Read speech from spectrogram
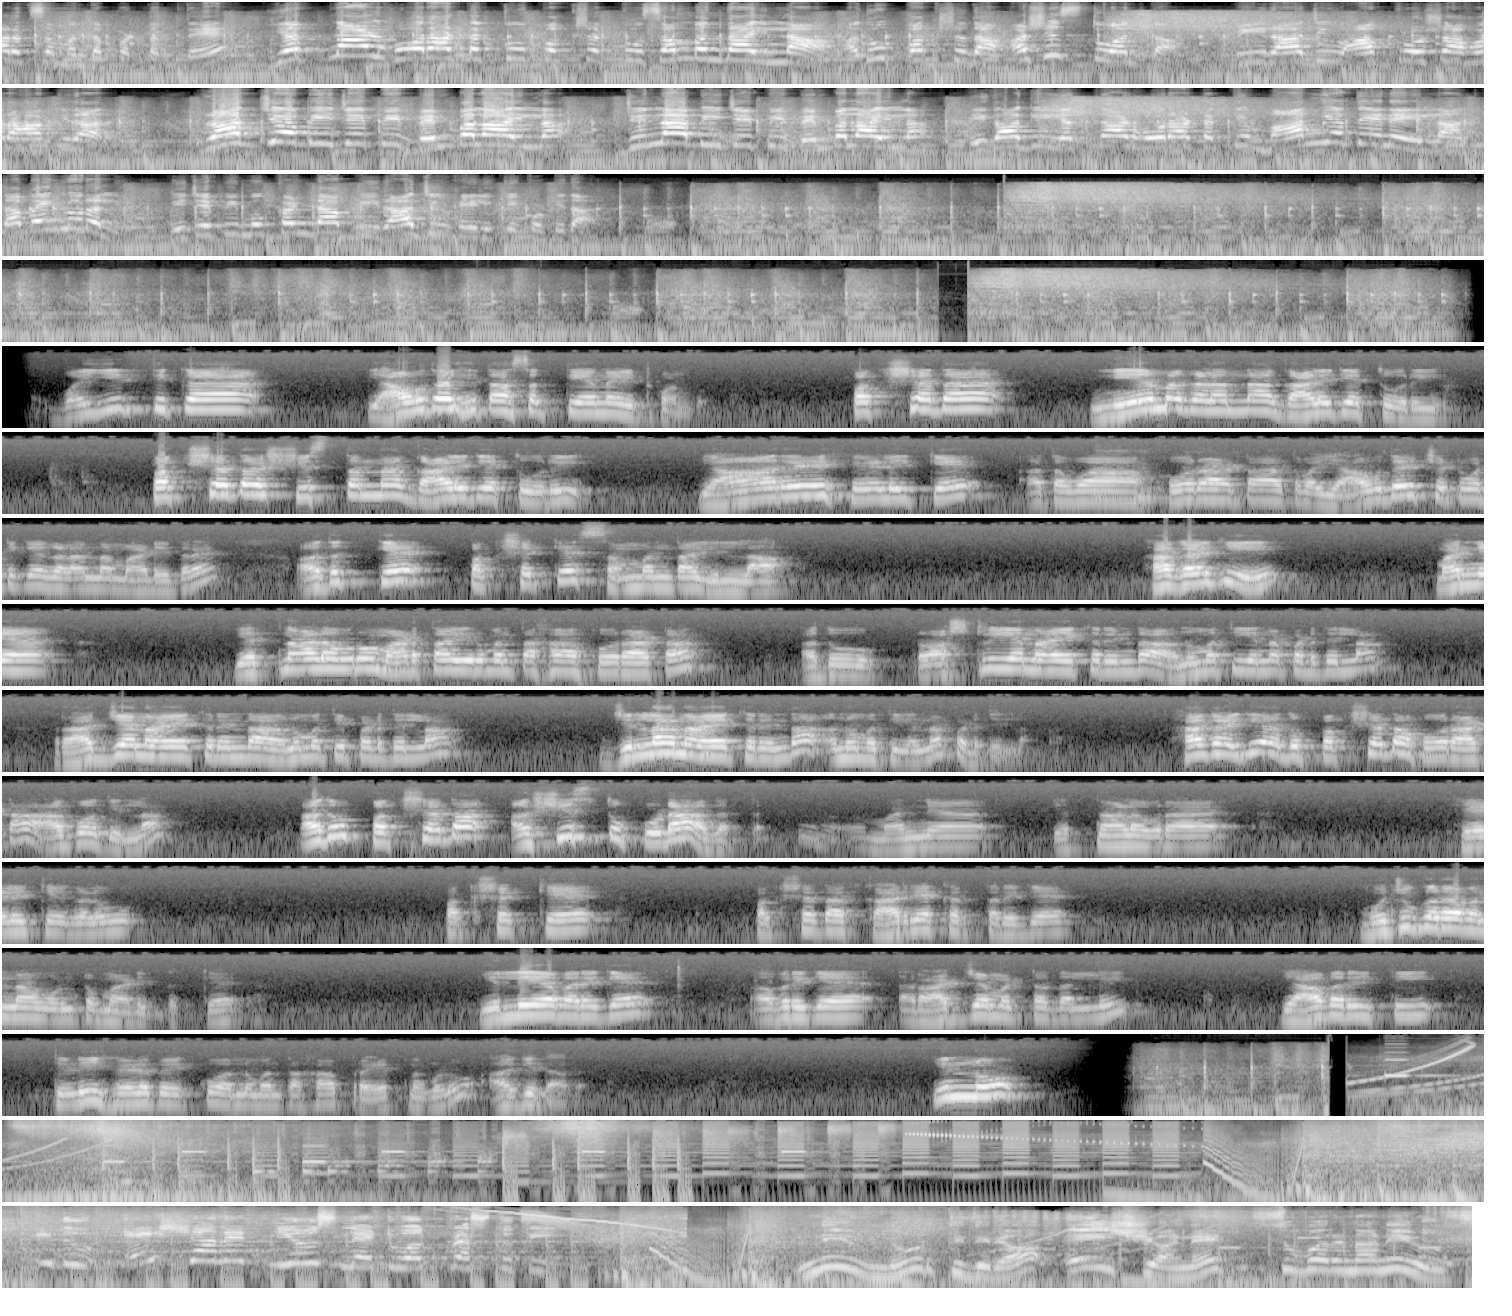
ವಿಚಾರಕ್ಕೆ ಸಂಬಂಧಪಟ್ಟಂತೆ ಯತ್ನಾಳ್ ಹೋರಾಟಕ್ಕೂ ಪಕ್ಷಕ್ಕೂ ಸಂಬಂಧ ಇಲ್ಲ. ಅದು ಪಕ್ಷದ ಅಶಿಸ್ತು ಅಂತ ಪಿ ರಾಜೀವ್ ಆಕ್ರೋಶ ಹೊರಹಾಕಿದ್ದಾರೆ. ರಾಜ್ಯ ಬಿಜೆಪಿ ಬೆಂಬಲ ಇಲ್ಲ, ಜಿಲ್ಲಾ ಬಿಜೆಪಿ ಬೆಂಬಲ ಇಲ್ಲ. ಹೀಗಾಗಿ ಯತ್ನಾಳ್ ಹೋರಾಟಕ್ಕೆ ಮಾನ್ಯತೆನೇ ಇಲ್ಲ ಅಂತ ಬೆಂಗಳೂರಲ್ಲಿ ಬಿಜೆಪಿ ಮುಖಂಡ ಪಿ ರಾಜೀವ್ ಹೇಳಿಕೆ ಕೊಟ್ಟಿದ್ದಾರೆ. ವೈಯಕ್ತಿಕ ಯಾವುದೋ ಹಿತಾಸಕ್ತಿಯನ್ನು ಇಟ್ಕೊಂಡು ಪಕ್ಷದ ನಿಯಮಗಳನ್ನು ಗಾಳಿಗೆ ತೂರಿ, ಪಕ್ಷದ ಶಿಸ್ತನ್ನು ಗಾಳಿಗೆ ತೂರಿ, ಯಾರೇ ಹೇಳಿಕೆ ಅಥವಾ ಹೋರಾಟ ಅಥವಾ ಯಾವುದೇ ಚಟುವಟಿಕೆಗಳನ್ನು ಮಾಡಿದರೆ ಅದಕ್ಕೆ ಪಕ್ಷಕ್ಕೆ ಸಂಬಂಧ ಇಲ್ಲ. ಹಾಗಾಗಿ ಮಾನ್ಯ ಯತ್ನಾಳವರು ಮಾಡ್ತಾ ಇರುವಂತಹ ಹೋರಾಟ ಅದು ರಾಷ್ಟ್ರೀಯ ನಾಯಕರಿಂದ ಅನುಮತಿಯನ್ನು ಪಡೆದಿಲ್ಲ. ರಾಜ್ಯ ನಾಯಕರಿಂದ ಅನುಮತಿ ಪಡೆದಿಲ್ಲ, ಜಿಲ್ಲಾ ನಾಯಕರಿಂದ ಅನುಮತಿಯನ್ನು ಪಡೆದಿಲ್ಲ. ಹಾಗಾಗಿ ಅದು ಪಕ್ಷದ ಹೋರಾಟ ಆಗೋದಿಲ್ಲ. ಅದು ಪಕ್ಷದ ಅಶಿಸ್ತು ಕೂಡ ಆಗತ್ತೆ. ಮಾನ್ಯ ಯತ್ನಾಳವರ ಹೇಳಿಕೆಗಳು ಪಕ್ಷಕ್ಕೆ, ಪಕ್ಷದ ಕಾರ್ಯಕರ್ತರಿಗೆ ಮುಜುಗರವನ್ನು ಉಂಟು ಮಾಡಿದ್ದಕ್ಕೆ, ಇಲ್ಲಿಯವರೆಗೆ ಅವರಿಗೆ ರಾಜ್ಯ ಮಟ್ಟದಲ್ಲಿ ಯಾವ ರೀತಿ ತಿಳಿ ಹೇಳಬೇಕು ಅನ್ನುವಂತಹ ಪ್ರಯತ್ನಗಳು ಆಗಿದ್ದಾವೆ. ಇನ್ನು ಇದು ಏಷ್ಯಾನೆಟ್ ನ್ಯೂಸ್ ನೆಟ್ವರ್ಕ್ ಪ್ರಸ್ತುತಿ. ನೀವು ನೋಡ್ತಿದ್ದೀರಾ ಏಷ್ಯಾ ನೆಟ್ ಸುವರ್ಣ ನ್ಯೂಸ್.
